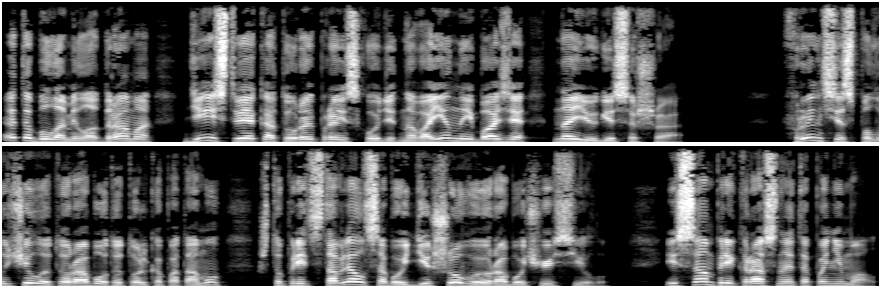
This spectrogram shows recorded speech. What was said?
Это была мелодрама, действие которой происходит на военной базе на юге США. Фрэнсис получил эту работу только потому, что представлял собой дешевую рабочую силу, и сам прекрасно это понимал.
